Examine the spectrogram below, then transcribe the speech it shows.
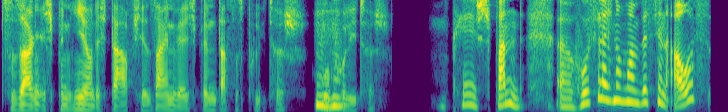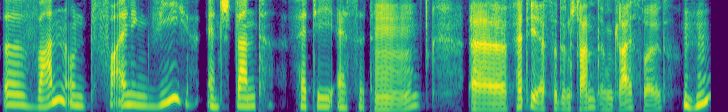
zu sagen, ich bin hier und ich darf hier sein, wer ich bin, das ist politisch, mhm. urpolitisch. Okay, spannend. Äh, hol vielleicht noch mal ein bisschen aus, äh, wann und vor allen Dingen wie entstand Fatty Acid? Mhm. Äh, Fatty Acid entstand im Greifswald. Mhm.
